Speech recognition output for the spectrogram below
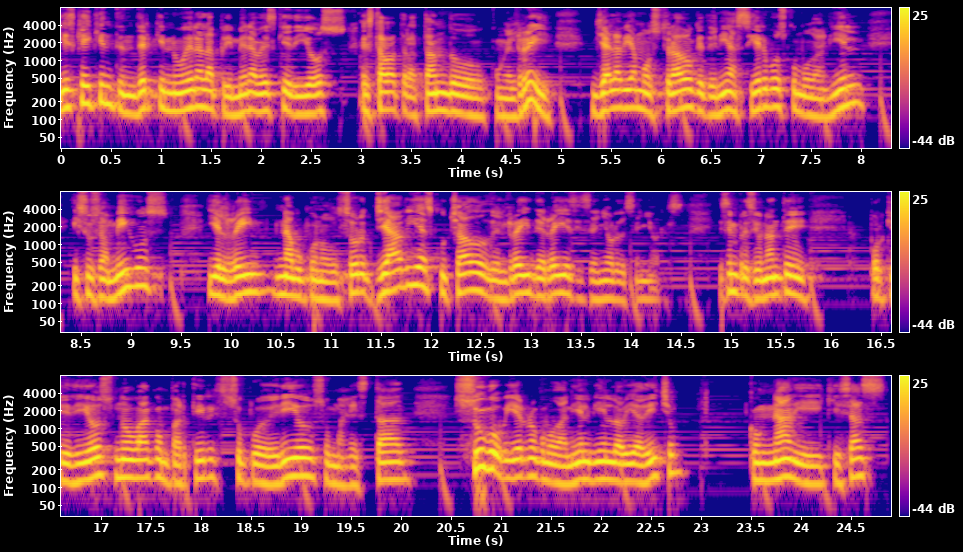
Y es que hay que entender que no era la primera vez que Dios estaba tratando con el rey. Ya le había mostrado que tenía siervos como Daniel y sus amigos, y el rey Nabucodonosor ya había escuchado del rey de reyes y señor de señores. Es impresionante porque Dios no va a compartir su poderío, su majestad, su gobierno, como Daniel bien lo había dicho, con nadie. Y quizás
